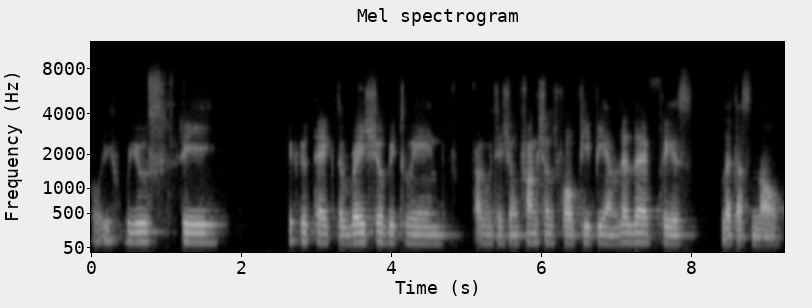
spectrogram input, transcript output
So if you see, if you take the ratio between fragmentation functions for PP and lead lead, please let us know.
